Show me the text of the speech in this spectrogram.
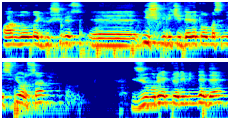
Anadolu'da güçlü bir e, işbirlikçi devlet olmasını istiyorsa Cumhuriyet döneminde de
